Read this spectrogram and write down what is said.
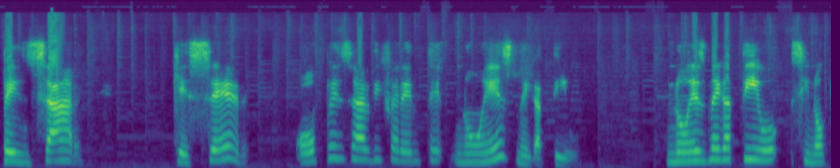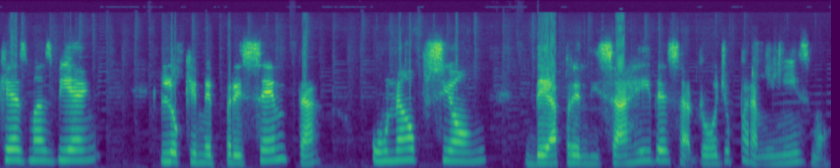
pensar que ser o pensar diferente no es negativo. No es negativo, sino que es más bien lo que me presenta una opción de aprendizaje y desarrollo para mí mismo,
